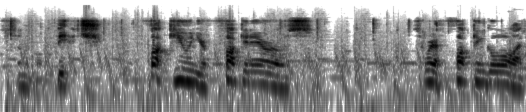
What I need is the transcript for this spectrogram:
Son of a bitch. Fuck you and your fucking arrows. Swear to fucking God.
